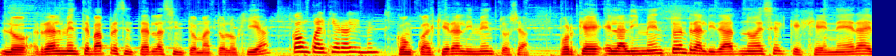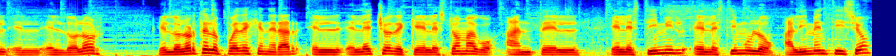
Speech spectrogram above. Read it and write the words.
lo realmente va a presentar la sintomatología. Con cualquier alimento. Con cualquier alimento, o sea, porque el alimento en realidad no es el que genera el, el dolor. El dolor te lo puede generar el, hecho de que el estómago ante el el estímulo, el estímulo alimenticio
